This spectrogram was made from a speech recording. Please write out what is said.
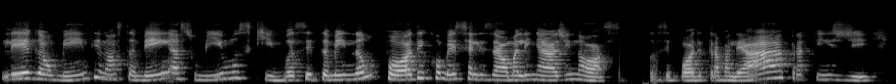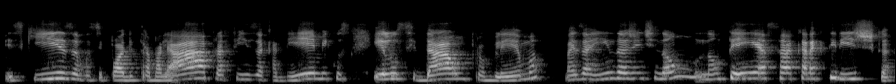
legalmente nós também assumimos que você também não pode comercializar uma linhagem nossa. Você pode trabalhar para fins de pesquisa, você pode trabalhar para fins acadêmicos, elucidar um problema, mas ainda a gente não, não tem essa característica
